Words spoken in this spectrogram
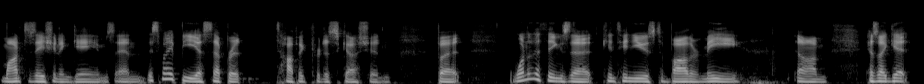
monetization in games. And this might be a separate topic for discussion, but one of the things that continues to bother me um, as I get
